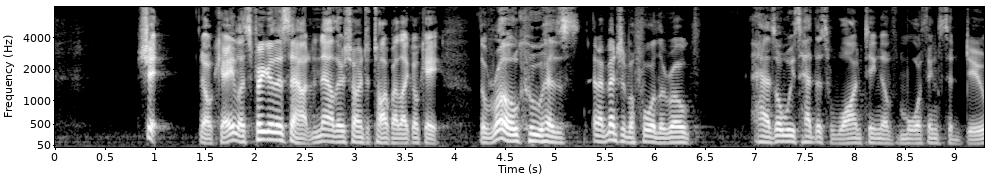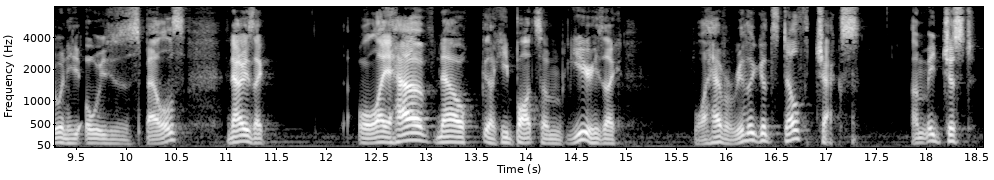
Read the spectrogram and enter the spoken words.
Shit. Okay, let's figure this out. And now they're starting to talk about, like, okay, the rogue who has, and I've mentioned before, the rogue has always had this wanting of more things to do, and he always uses spells. Now he's like, well, I have now, like, he bought some gear. He's like, well, I have a really good stealth checks. Let me just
